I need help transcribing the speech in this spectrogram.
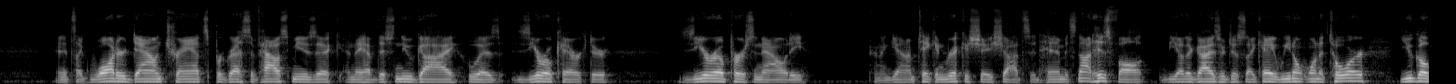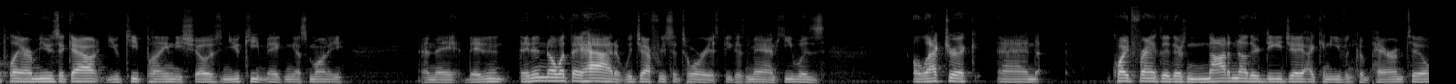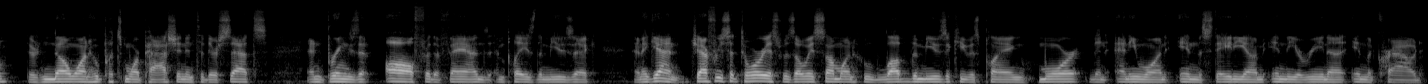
and it's like watered down trance progressive house music and they have this new guy who has zero character, zero personality, and again, I'm taking ricochet shots at him. It's not his fault. The other guys are just like, hey, we don't want to tour. You go play our music out. You keep playing these shows and you keep making us money. And they, they didn't they didn't know what they had with Jeffrey Sutorius because man, he was electric and quite frankly, there's not another DJ I can even compare him to. There's no one who puts more passion into their sets and brings it all for the fans and plays the music and again, Jeffrey Sutorius was always someone who loved the music he was playing more than anyone in the stadium, in the arena, in the crowd.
